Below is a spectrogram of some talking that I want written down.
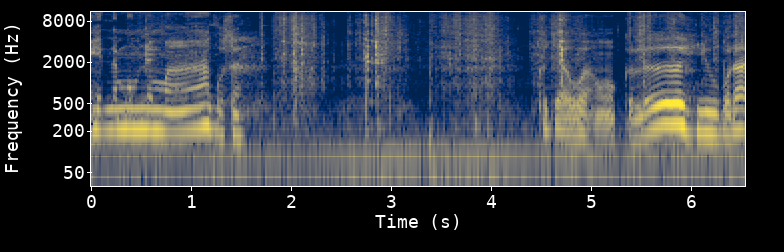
เฮ็ดน้ำมุมน้ำมากว่าซั่น ก็จะว่าออกกันเลย อยู่บ่ได้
